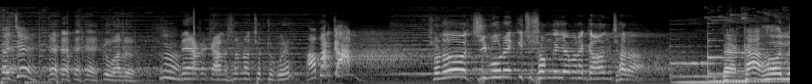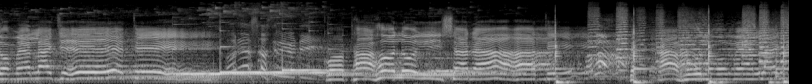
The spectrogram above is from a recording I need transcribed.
হয়েছে? খুব ভালো। না একটা গান শোনো ছোট্ট করে। আবার গান? শোনো জীবনে কিছু সঙ্গে যাবে না গান ছাড়া। দেখা হলো মেলা যেতে। কথা হলো ইশারাতে। দেখা হলো মেলা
